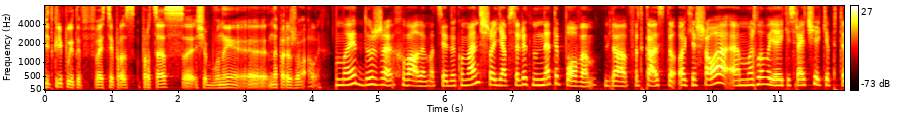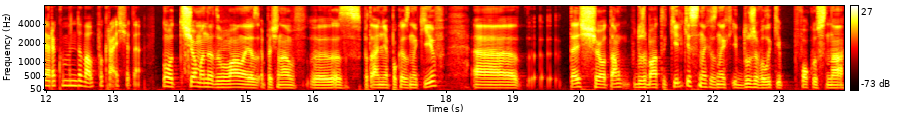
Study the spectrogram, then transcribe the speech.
Підкріпити весь цей процес, е, щоб вони е, не переживали. Ми дуже хвалимо цей документ, що є абсолютно нетиповим для подкасту Окішо. Е, Можливо, є якісь речі, які б ти рекомендував покращити. Ну, От що мене дивувало, я починав з питання показників. Те, що там дуже багато кількісних з них і дуже великий фокус на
